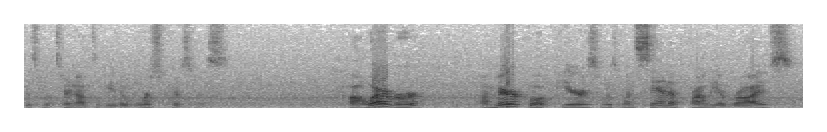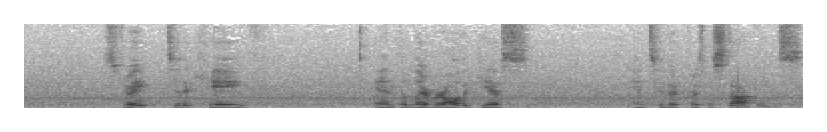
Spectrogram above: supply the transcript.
this will turn out to be the worst Christmas. However, a miracle appears was when Santa finally arrives straight to the cave and deliver all the gifts into their Christmas stockings.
